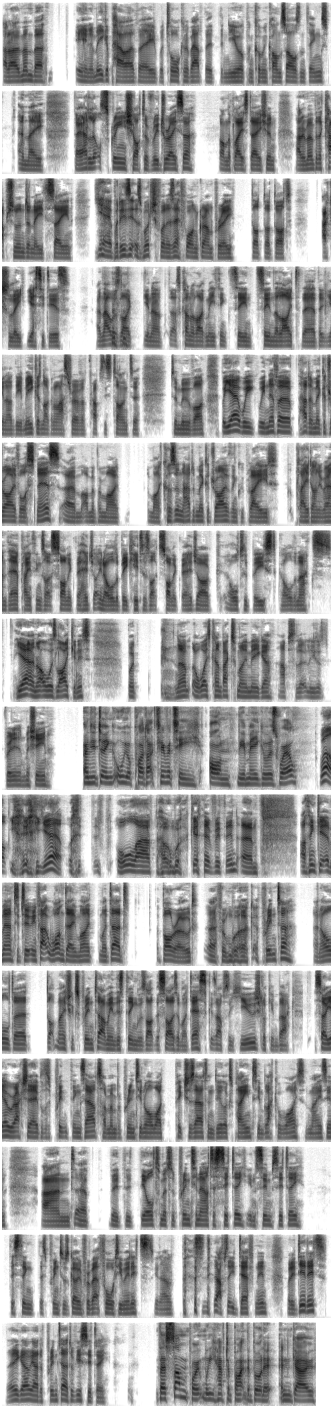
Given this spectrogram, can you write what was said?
And I remember in Amiga Power they were talking about the, the new up and coming consoles and things. And they they had a little screenshot of Ridge Racer on the PlayStation. I remember the caption underneath saying, "Yeah, but is it as much fun as F1 Grand Prix?" Dot dot dot. Actually, yes, it is. And that was like, you know, that's kind of like me think seeing seeing the light there that you know the Amiga's not going to last forever. Perhaps it's time to to move on. But yeah, we we never had a Mega Drive or SNES. Um, I remember my my cousin had a Mega Drive. I think we played played on it around there, playing things like Sonic the Hedgehog, you know, all the big hitters like Sonic the Hedgehog, Altered Beast, Golden Axe. Yeah, and I always liking it. no, always come back to my Amiga. Absolutely, brilliant machine. And you're doing all your productivity on the Amiga as well. Well, yeah, all our homework and everything. Um, I think it amounted to. In fact, one day my my dad borrowed uh, from work a printer, an old uh, dot matrix printer. I mean, this thing was like the size of my desk. It's absolutely huge. Looking back, so yeah, we are actually able to print things out. So I remember printing all my pictures out in Deluxe Paint in black and white. Amazing. And uh, the, the, the ultimate of printing out a city in Sim City. This thing, this printer was going for about 40 minutes, you know, absolutely deafening, but it did it. There you go. You had a print out of your city. There's some point you have to bite the bullet and go,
